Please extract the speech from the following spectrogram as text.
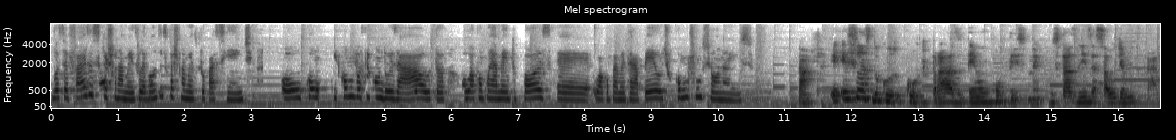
Você faz esse questionamento, levanta esse questionamento para o paciente, ou com, e como você conduz a alta, o acompanhamento pós, é, o acompanhamento terapêutico, como funciona isso? Tá. Esse lance do curto prazo tem um contexto, né? Nos Estados Unidos a saúde é muito cara.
